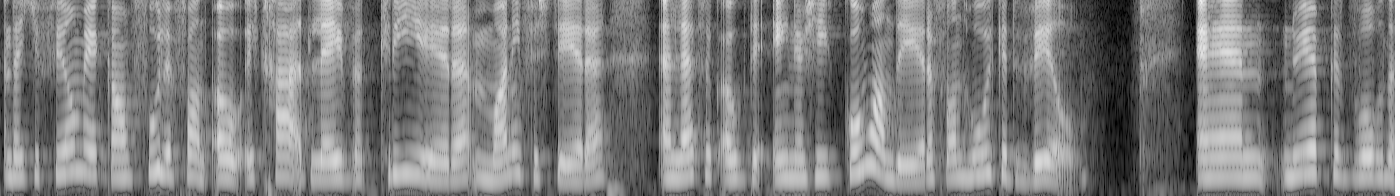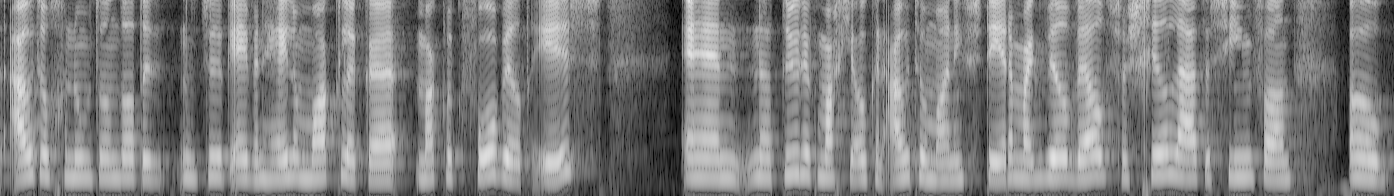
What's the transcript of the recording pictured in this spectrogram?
En dat je veel meer kan voelen van, oh, ik ga het leven creëren, manifesteren. En letterlijk ook de energie commanderen van hoe ik het wil. En nu heb ik het bijvoorbeeld een auto genoemd, omdat het natuurlijk even een hele makkelijke, makkelijk voorbeeld is. En natuurlijk mag je ook een auto manifesteren, maar ik wil wel het verschil laten zien van, oh,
